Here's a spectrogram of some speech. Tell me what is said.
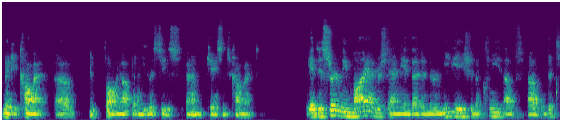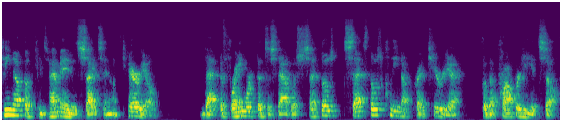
make a comment, uh, following up on Ulysses and Jason's comment. It is certainly my understanding that in the remediation of clean of, of the cleanup of contaminated sites in Ontario, that the framework that's established set those, sets those cleanup criteria for the property itself.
